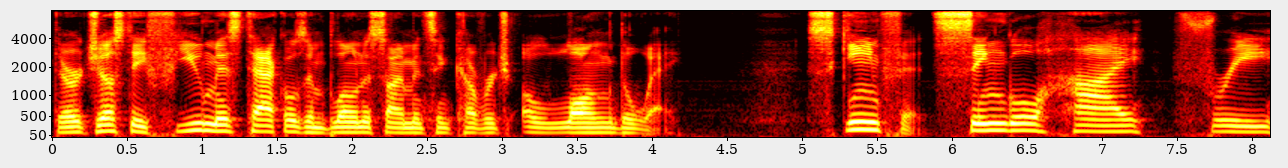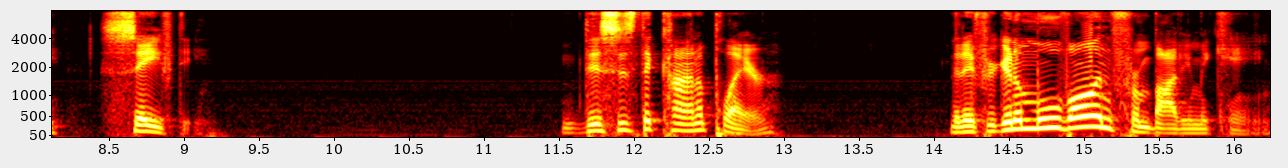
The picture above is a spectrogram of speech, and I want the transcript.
There are just a few missed tackles and blown assignments in coverage along the way. Scheme fit, single high free safety. This is the kind of player that if you're going to move on from Bobby McCain,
